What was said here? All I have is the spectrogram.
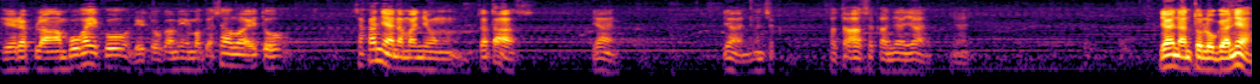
hirap lang ang buhay ko. Dito kami mag-asawa ito. Sa kanya naman yung sa taas. Yan. Yan. Yan Sa, sa taas sa kanya yan. Yan. Yan ang tulugan niya.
